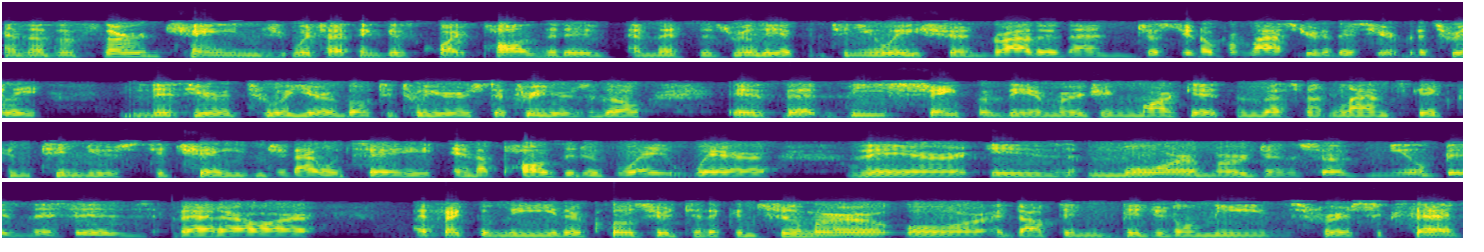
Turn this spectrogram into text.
And then the third change, which I think is quite positive, and this is really a continuation rather than just, you know, from last year to this year, but it's really this year to a year ago to two years to three years ago, is that the shape of the emerging market investment landscape continues to change. And I would say in a positive way, where there is more emergence of new businesses that are effectively either closer to the consumer or adopting digital means for success,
